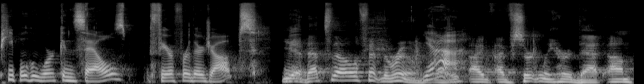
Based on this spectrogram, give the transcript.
people who work in sales fear for their jobs? Yeah, that's the elephant in the room. Yeah. right? I've, I've certainly heard that. Um,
